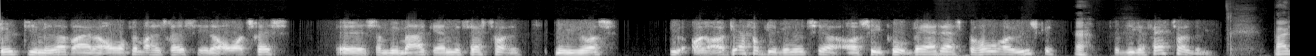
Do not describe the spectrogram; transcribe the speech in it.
dygtige medarbejdere over 55 eller over 60, øh, som vi meget gerne vil fastholde, men vi vil også og, og derfor bliver vi nødt til at, at se på, hvad er deres behov og ønske, ja. så vi kan fastholde dem. Bare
